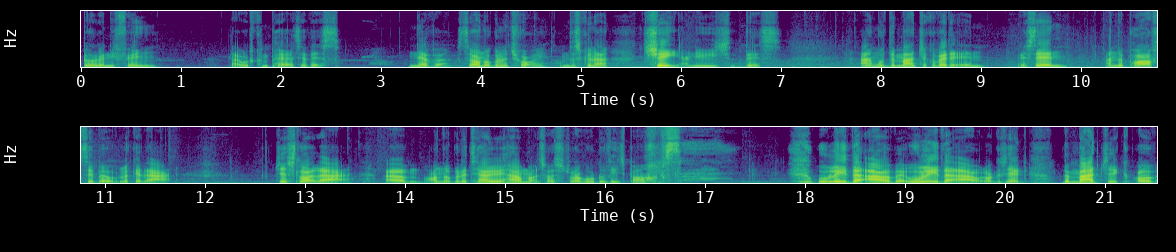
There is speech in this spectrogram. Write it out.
build anything that would compare to this. Never. So I'm not going to try. I'm just going to cheat and use this. And with the magic of editing, it's in and the paths are built. Look at that. Just like that. Um, I'm not going to tell you how much I struggled with these paths. we'll leave that out of it. We'll leave that out. Like I said, the magic of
